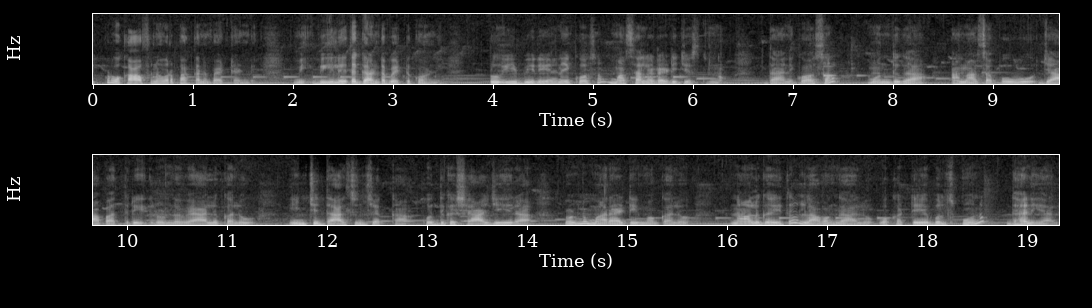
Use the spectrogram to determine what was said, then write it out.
ఇప్పుడు ఒక హాఫ్ అన్ అవర్ పక్కన పెట్టండి. మీ వీలైతే గంట పెట్టుకోండి. ఇప్పుడు ఈ బిర్యానీ కోసం మసాలా రెడీ చేసుకుందాం దానికోసం ముందుగా అనాస పువ్వు జాపత్రి రెండు వేలుకలు ఇంచి దాల్చిన చెక్క కొద్దిగా షాజీరా రెండు మరాఠీ మొగ్గలు నాలుగైదు లవంగాలు ఒక టేబుల్ స్పూను ధనియాలు.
